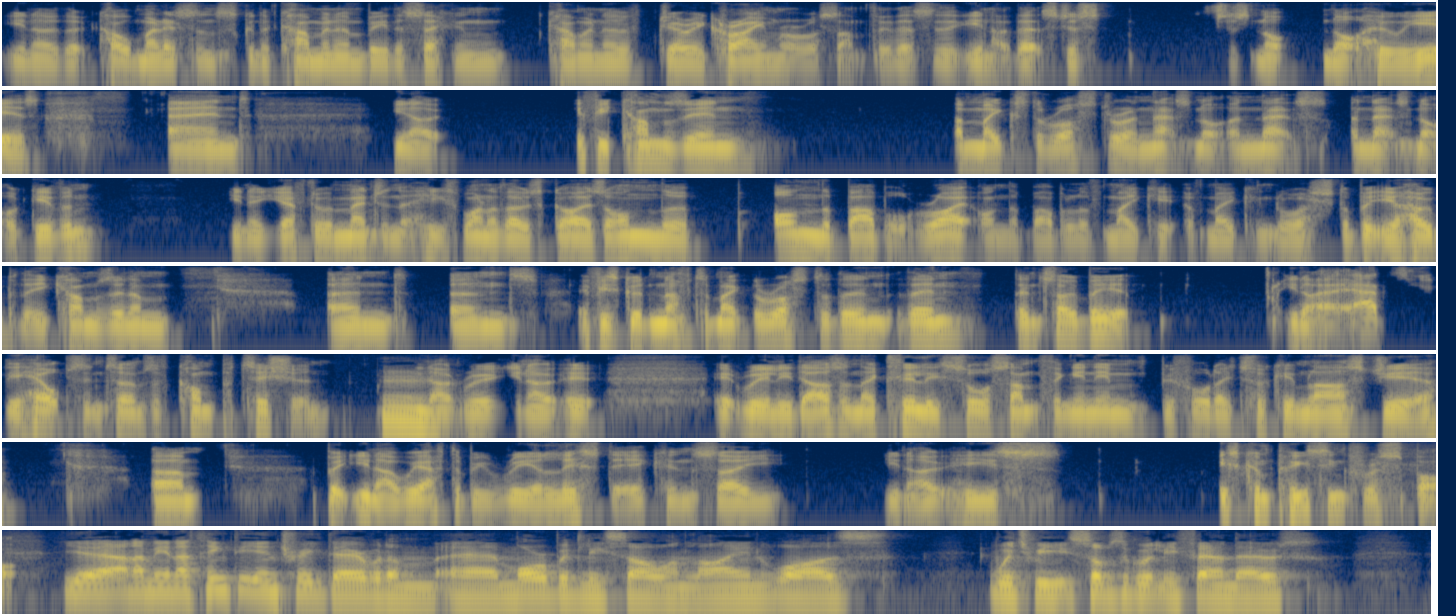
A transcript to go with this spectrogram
you know, that Cole Madison's going to come in and be the second coming of Jerry Kramer or something. That's you know that's just just not not who he is, and you know if he comes in and makes the roster, and that's not and that's and that's not a given. You know, you have to imagine that he's one of those guys on the on the bubble, right on the bubble of make it of making the roster. But you hope that he comes in and and and if he's good enough to make the roster, then then then so be it. You know, it absolutely helps in terms of competition. Mm. You hmm. know, it re- you know it it really does, and they clearly saw something in him before they took him last year. Um, but you know, we have to be realistic and say, you know, he's is competing for a spot. Yeah, and I mean, I think the intrigue there with him, uh, morbidly so online, was, which we subsequently found out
